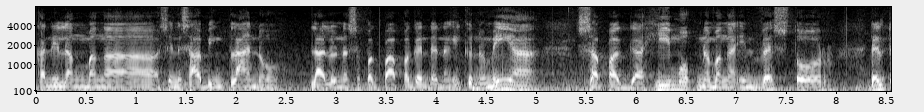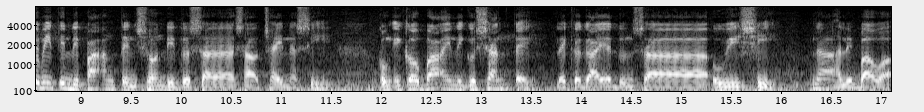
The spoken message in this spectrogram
kanilang mga sinasabing plano, lalo na sa pagpapaganda ng ekonomiya, sa paghimok ng mga investor. Dahil tumitindi pa ang tensyon dito sa South China Sea. Kung ikaw ba ay negosyante, like kagaya dun sa Uishi, na halimbawa,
